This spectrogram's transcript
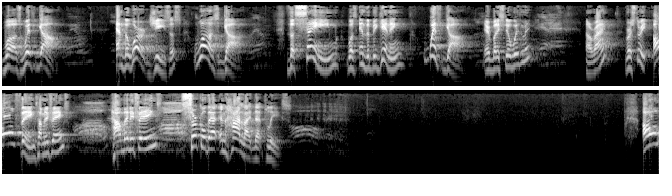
was with God. And the Word, Jesus, was God. The same was in the beginning with God. Everybody still with me? All right. Verse three. All things, how many things? All. How many things? All. Circle that and highlight that please. All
